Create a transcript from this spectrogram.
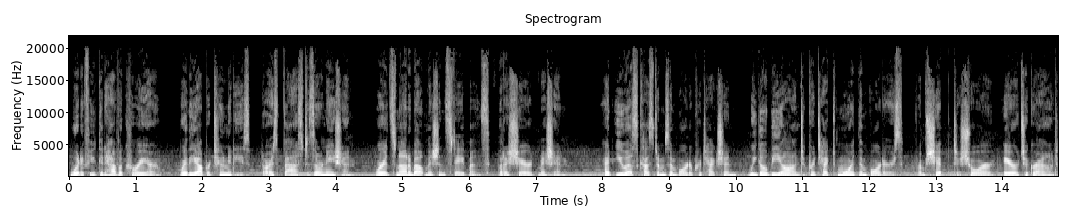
What if you could have a career where the opportunities are as vast as our nation, where it's not about mission statements, but a shared mission? At U.S. Customs and Border Protection, we go beyond to protect more than borders from ship to shore, air to ground,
